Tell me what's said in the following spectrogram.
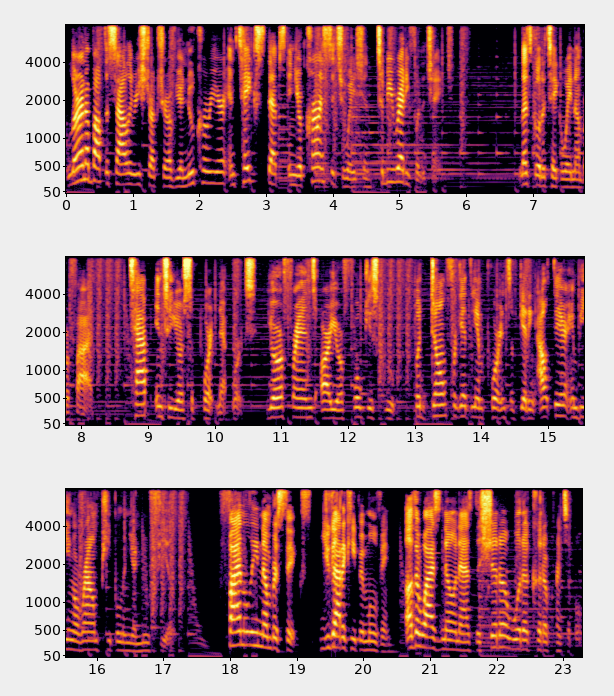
Learn about the salary structure of your new career and take steps in your current situation to be ready for the change. Let's go to takeaway number five. Tap into your support networks. Your friends are your focus group, but don't forget the importance of getting out there and being around people in your new field. Finally, number six, you got to keep it moving, otherwise known as the shoulda, woulda, coulda principle.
